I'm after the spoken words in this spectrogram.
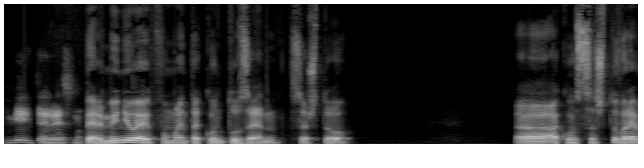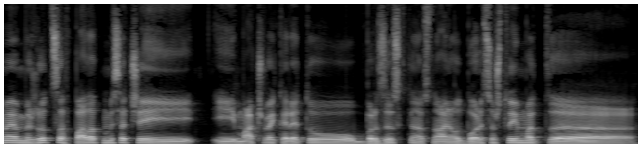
ми е интересно. Перминио е в момента контузен също. Ако в същото време между съвпадат, мисля, че и, и матчове, където бразилските национални отбори също имат а,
